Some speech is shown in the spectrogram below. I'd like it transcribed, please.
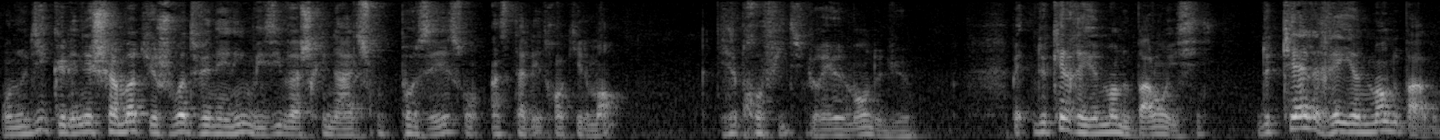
On nous dit que les Neshamot Yeshvot Venenim Vashrina, elles sont posées, sont installées tranquillement et elles profitent du rayonnement de Dieu. Mais de quel rayonnement nous parlons ici? De quel rayonnement nous parlons?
